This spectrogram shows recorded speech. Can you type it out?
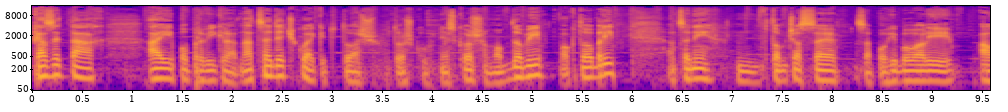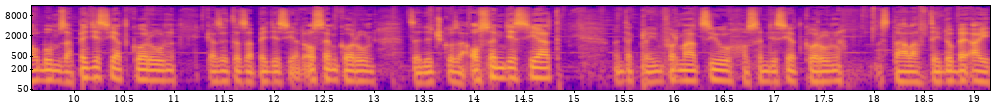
kazetách aj poprvýkrát na CD, aj keď to až v trošku neskoršom období, v októbri. A ceny v tom čase sa pohybovali album za 50 korún, kazeta za 58 korún, CD za 80. Len tak pre informáciu, 80 korún stála v tej dobe aj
